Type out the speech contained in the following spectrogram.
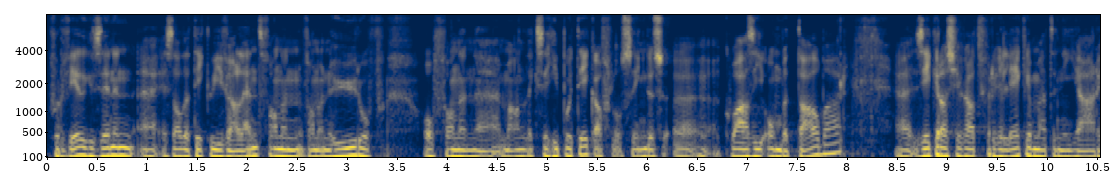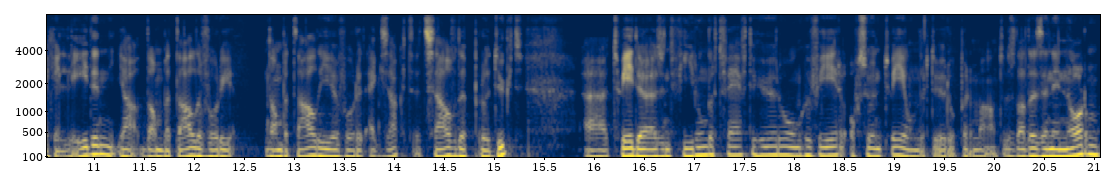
Voor veel gezinnen uh, is dat het equivalent van een, van een huur of, of van een maandelijkse hypotheekaflossing. Dus quasi onbetaalbaar. zeker als je gaat vergelijken met een jaar geleden, ja, dan, betaalde voor je, dan betaalde je voor het exact hetzelfde product. 2450 euro ongeveer, of zo'n 200 euro per maand. Dus dat is een enorm uh,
